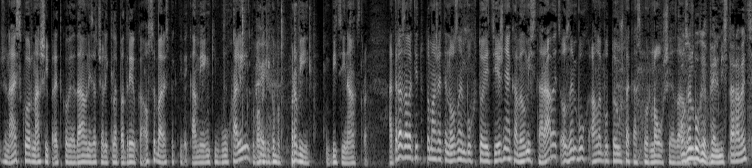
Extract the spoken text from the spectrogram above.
že najskôr naši predkovia dávni začali klepať drievka o seba, respektíve kamienky búchali, to bol Hej. taký prvý bicí nástroj. A teraz ale ty tu máš aj ten ozembuch, to je tiež nejaká veľmi stará vec, ozembuch, alebo to je už taká skôr novšia záležitosť? Ozembuch je veľmi stará vec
